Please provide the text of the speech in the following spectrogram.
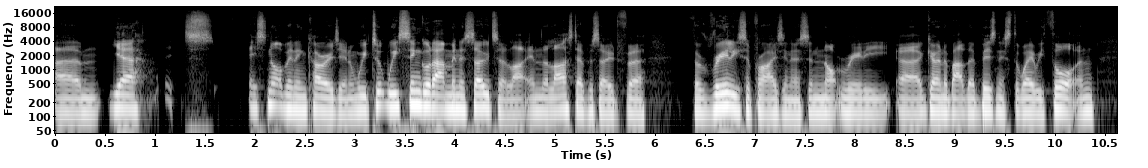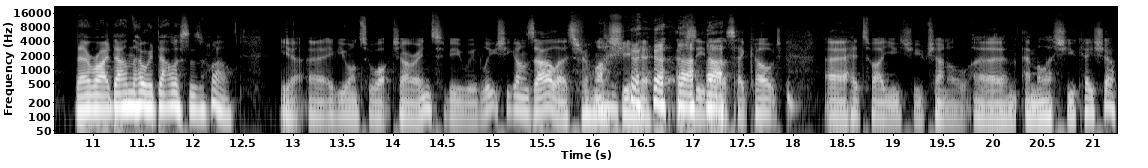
um, yeah, it's it's not been encouraging. And we took we singled out Minnesota like in the last episode for for really surprising us and not really uh, going about their business the way we thought, and they're right down there with Dallas as well. Yeah, uh, if you want to watch our interview with Luchi Gonzalez from last year, FC Dallas head coach, uh, head to our YouTube channel, um, MLS UK show.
